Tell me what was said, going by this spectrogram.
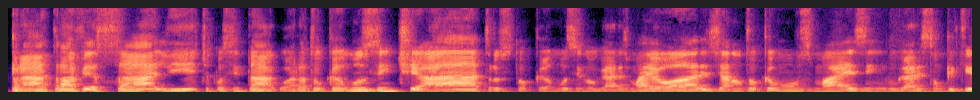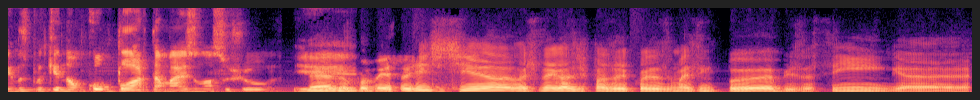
Pra atravessar ali, tipo assim, tá, agora tocamos em teatros, tocamos em lugares maiores, já não tocamos mais em lugares tão pequenos, porque não comporta mais o nosso show. Né? E... É, no começo a gente tinha esse negócio de fazer coisas mais em pubs, assim, é,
